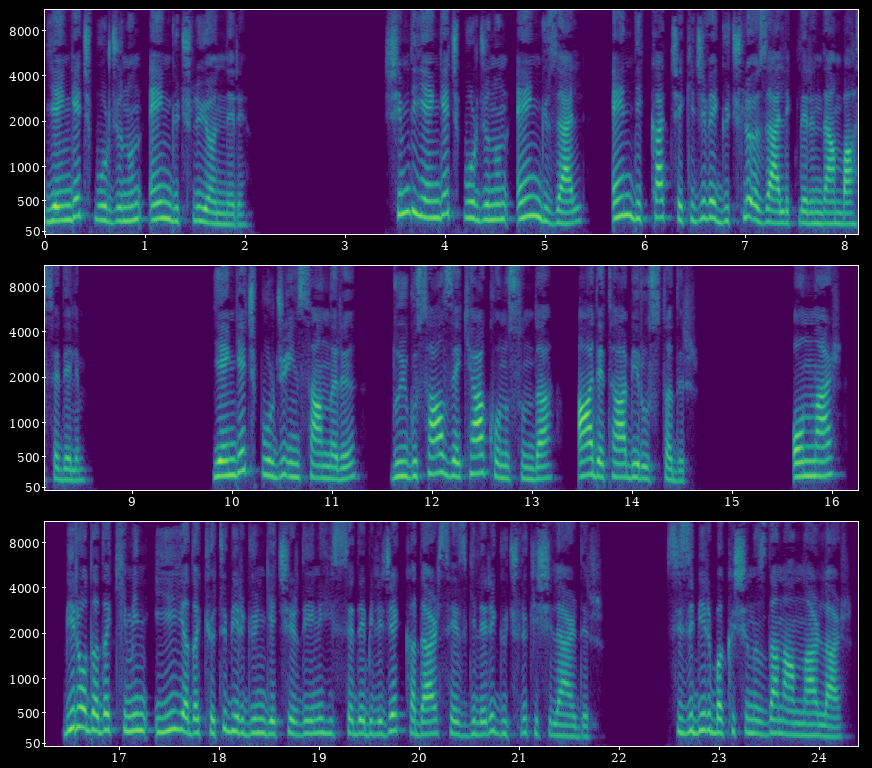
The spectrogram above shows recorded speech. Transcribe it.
Yengeç burcunun en güçlü yönleri. Şimdi Yengeç burcunun en güzel, en dikkat çekici ve güçlü özelliklerinden bahsedelim. Yengeç burcu insanları duygusal zeka konusunda adeta bir ustadır. Onlar bir odada kimin iyi ya da kötü bir gün geçirdiğini hissedebilecek kadar sezgileri güçlü kişilerdir. Sizi bir bakışınızdan anlarlar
